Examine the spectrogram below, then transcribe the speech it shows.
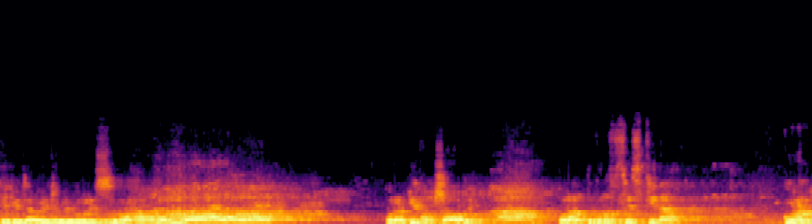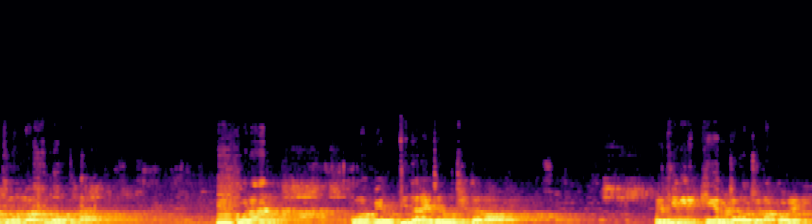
থেকে যাবে জোরে বলে সুবহানাল্লাহ। কোরআন কি ধ্বংস হবে? কোরআন তো কোনো সৃষ্টি না, কোরআন কোনো মখলুক না। কোরআন কোন ব্যক্তি দ্বারা এটা রচিত নয়। পৃথিবীর কেউ এটা রচনা করেনি।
